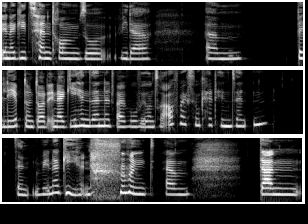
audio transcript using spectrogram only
Energiezentrum so wieder ähm, belebt und dort Energie hinsendet, weil wo wir unsere Aufmerksamkeit hinsenden, senden wir Energie hin. Und ähm, dann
